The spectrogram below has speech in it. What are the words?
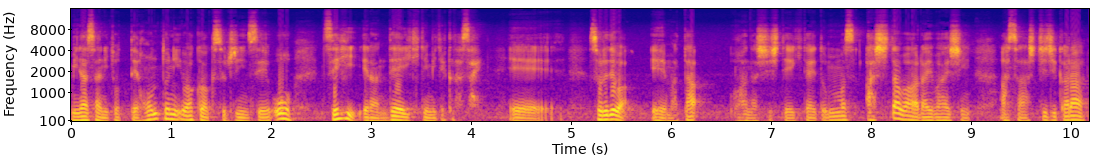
皆さんにとって本当にワクワクする人生をぜひ選んで生きてみてください。えそれでは、えまたお話ししていきたいと思います。明日はライブ配信朝7時から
